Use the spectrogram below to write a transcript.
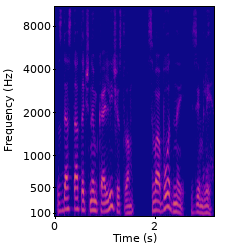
с достаточным количеством свободной земли.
